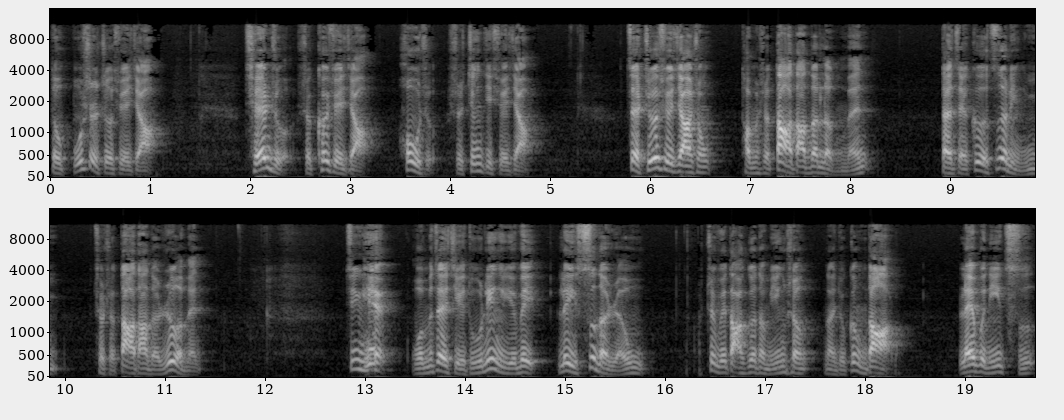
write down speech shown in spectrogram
都不是哲学家，前者是科学家，后者是经济学家。在哲学家中，他们是大大的冷门，但在各自领域却是大大的热门。今天我们在解读另一位类似的人物，这位大哥的名声那就更大了——莱布尼茨。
